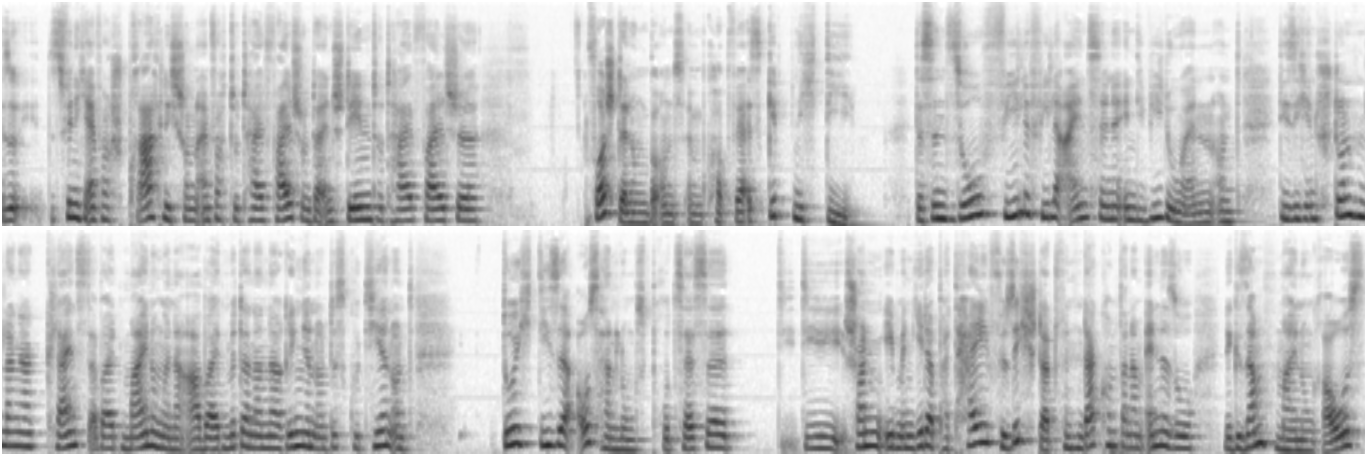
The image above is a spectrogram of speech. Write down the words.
Also das finde ich einfach sprachlich schon einfach total falsch und da entstehen total falsche Vorstellungen bei uns im Kopf. Ja, es gibt nicht die. Das sind so viele, viele einzelne Individuen und die sich in stundenlanger Kleinstarbeit Meinungen erarbeiten, miteinander ringen und diskutieren und durch diese Aushandlungsprozesse, die, die schon eben in jeder Partei für sich stattfinden, da kommt dann am Ende so eine Gesamtmeinung raus,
